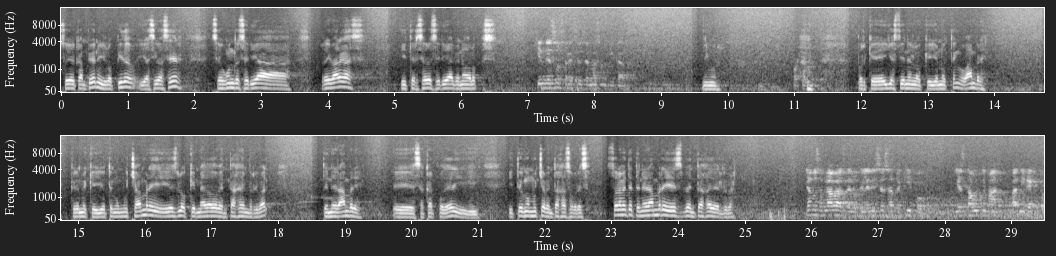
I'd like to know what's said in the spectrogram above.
Soy el campeón y lo pido y así va a ser. Segundo sería Rey Vargas y tercero sería el Venado López. ¿Quién de esos tres es el más complicado? Ninguno. ¿Por qué? porque ellos tienen lo que yo no tengo, hambre. Créeme que yo tengo mucha hambre y es lo que me ha dado ventaja de mi rival, tener hambre, eh, sacar poder y, y tengo mucha ventaja sobre eso. Solamente tener hambre es ventaja del rival. Ya nos hablabas de lo que le dices a tu equipo y esta última va directo.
